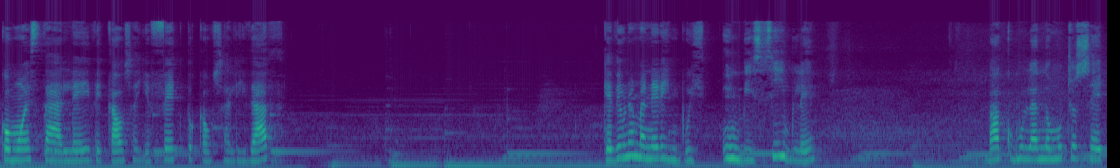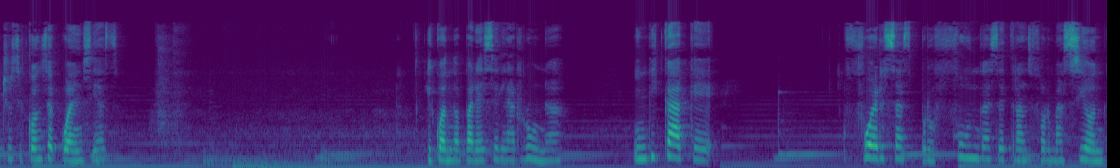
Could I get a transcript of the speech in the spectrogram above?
como esta ley de causa y efecto, causalidad, que de una manera invisible va acumulando muchos hechos y consecuencias. Y cuando aparece la runa, indica que fuerzas profundas de transformación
